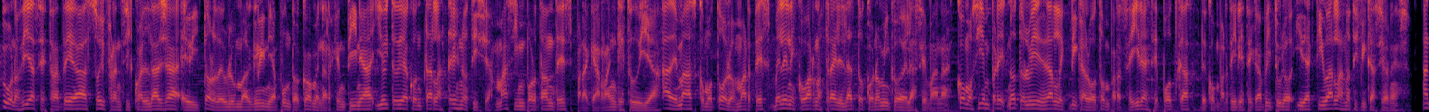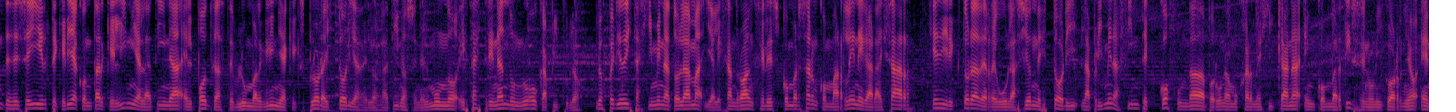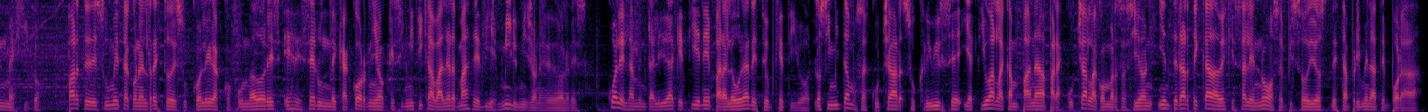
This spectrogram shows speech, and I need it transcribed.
Muy buenos días, estrategas. Soy Francisco Aldaya, editor de BloombergLinea.com en Argentina y hoy te voy a contar las tres noticias más importantes para que arranques tu día. Además, como todos los martes, Belén Escobar nos trae el dato económico de la semana. Como siempre, no te olvides de darle clic al botón para seguir a este podcast, de compartir este capítulo y de activar las notificaciones. Antes de seguir, te quería contar que Línea Latina, el podcast de Bloomberg Línea que explora historias de los latinos en el mundo, está estrenando un nuevo capítulo. Los periodistas Jimena Tolama y Alejandro Ángeles conversaron con Marlene Garayzar, que es directora de regulación de Story, la primera fintech cofundada por una mujer mexicana en convertirse en unicornio en México. Parte de su meta con el resto de sus colegas cofundadores es de ser un decacornio, que significa valer más de 10 mil millones de dólares. ¿Cuál es la mentalidad que tiene para lograr este objetivo? Los invitamos a escuchar, suscribirse y activar la campana para escuchar la conversación y enterarte cada vez que salen nuevos episodios de esta primera temporada.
